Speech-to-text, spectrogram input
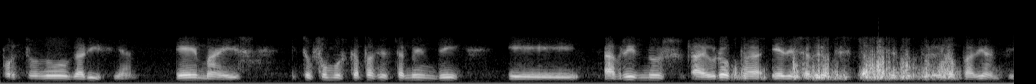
por todo Galicia. E máis, isto fomos capaces tamén de eh, abrirnos a Europa e de saber o que se está facendo por Europa adiante.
